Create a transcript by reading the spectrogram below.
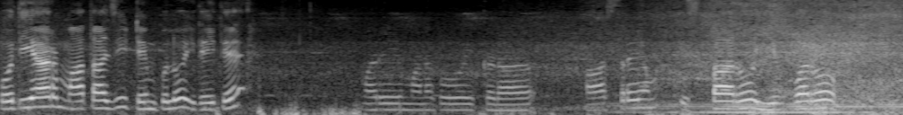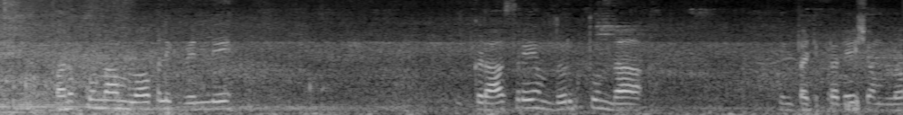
కొదియార్ మాతాజీ టెంపుల్ ఇదైతే. మరి మనకు ఇక్కడ ఆశ్రయం ఇస్తారో ఇవ్వరో కనుక్కుందాం లోపలికి వెళ్ళి. ఇక్కడ ఆశ్రయం దొరుకుతుందా? ఇంతటి ప్రదేశంలో.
